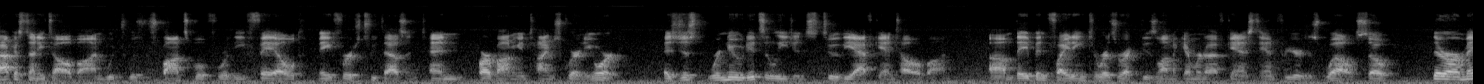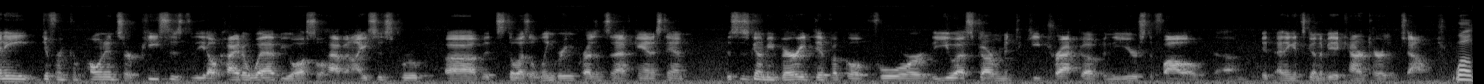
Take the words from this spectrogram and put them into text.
Pakistani Taliban, which was responsible for the failed May 1st, 2010 car bombing in Times Square, New York, has just renewed its allegiance to the Afghan Taliban. Um, they've been fighting to resurrect the Islamic Emirate of Afghanistan for years as well. So there are many different components or pieces to the Al Qaeda web. You also have an ISIS group uh, that still has a lingering presence in Afghanistan. This is going to be very difficult for the U.S. government to keep track of in the years to follow. Um, it, I think it's going to be a counterterrorism challenge. Well,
